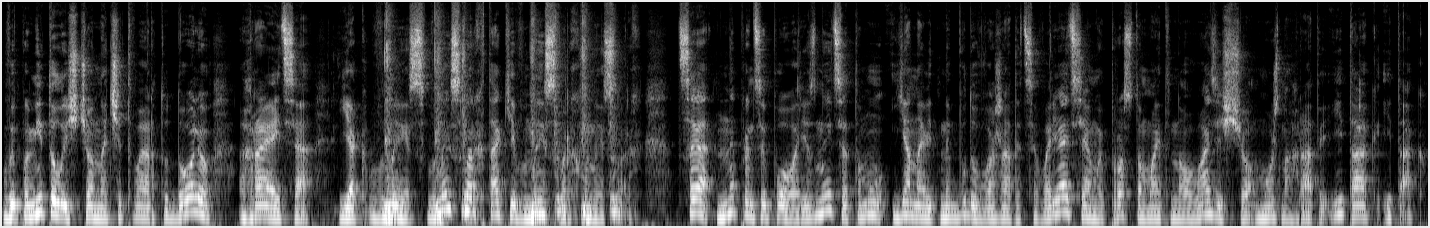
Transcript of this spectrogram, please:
Ви помітили, що на четверту долю грається як вниз вниз вверх, так і вниз вверх вниз вверх. Це не принципова різниця, тому я навіть не буду вважати це варіаціями, просто майте на увазі, що можна грати і так, і так.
